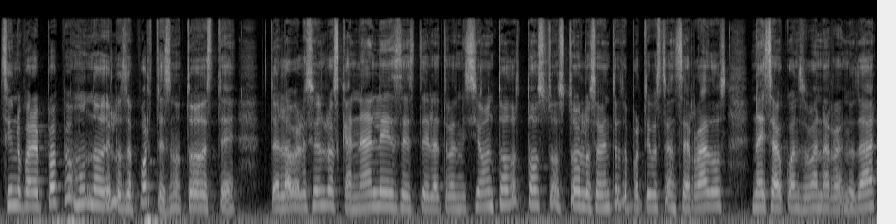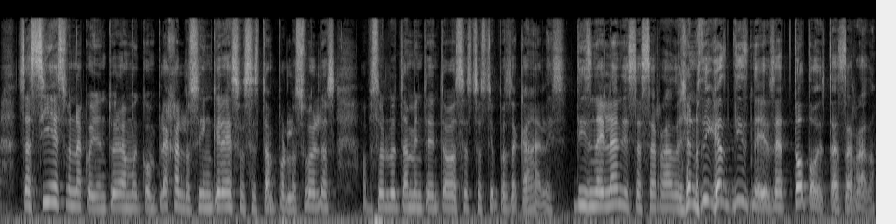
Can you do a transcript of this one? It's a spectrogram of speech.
sino para el propio mundo de los deportes, ¿no? Todo este de la evaluación de los canales, este, la transmisión, todos, todos, todos, todos los eventos deportivos están cerrados, nadie sabe cuándo se van a reanudar. O sea, sí es una coyuntura muy compleja, los ingresos están por los suelos absolutamente en todos estos tipos de canales. Disneyland está cerrado, ya no digas Disney, o sea, todo está cerrado.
